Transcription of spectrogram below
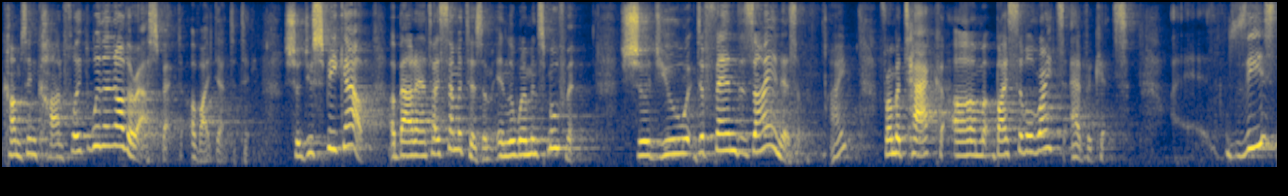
comes in conflict with another aspect of identity? Should you speak out about anti Semitism in the women's movement? Should you defend Zionism, right, from attack um, by civil rights advocates? These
